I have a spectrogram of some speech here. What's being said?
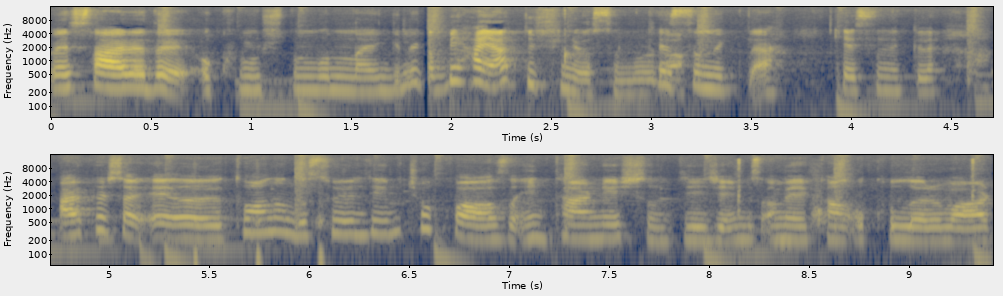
vesaire de okumuştum bununla ilgili. bir hayat düşünüyorsun burada. Kesinlikle. Kesinlikle. Arkadaşlar e, e, Tuana'nın da söylediği çok fazla international diyeceğimiz Amerikan okulları var.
